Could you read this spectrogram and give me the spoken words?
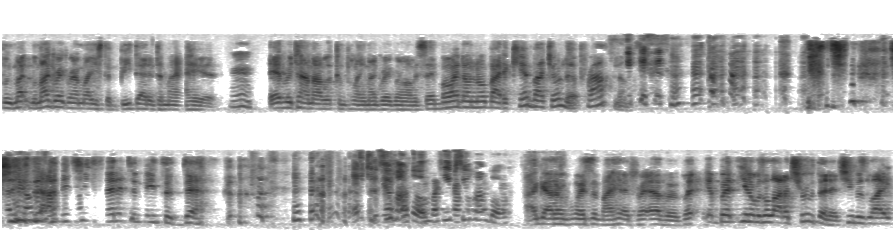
my, my great grandma used to beat that into my head. Mm. Every time I would complain, my great grandma would say, "Boy, don't nobody care about your little problems." she, she said, I mean, she said it to me to death. It keeps you humble. Keeps you humble. I got her voice in my head forever, but but you know, there was a lot of truth in it. She was like,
